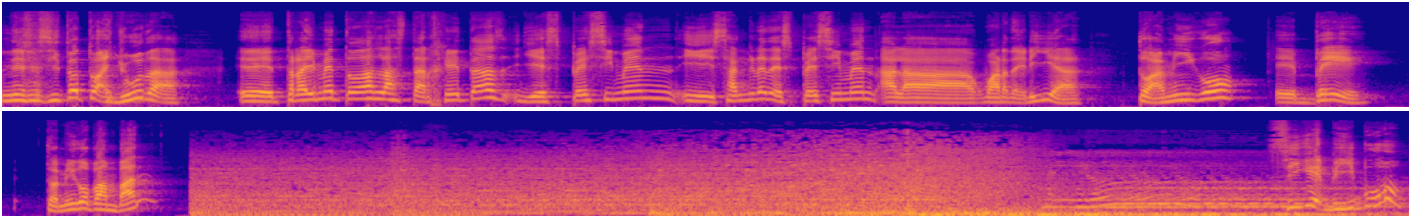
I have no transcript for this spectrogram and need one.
Necesito tu ayuda. Eh, Tráeme todas las tarjetas y espécimen y sangre de espécimen a la guardería. Tu amigo eh, B ¿Tu amigo Bam Bam? ¿Sigue vivo?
